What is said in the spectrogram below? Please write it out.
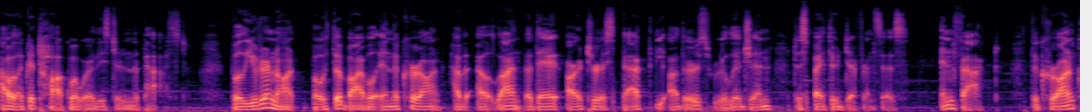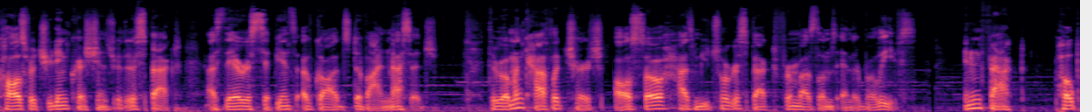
I would like to talk about where they stood in the past. Believe it or not, both the Bible and the Quran have outlined that they are to respect the other's religion despite their differences. In fact, the Quran calls for treating Christians with respect as they are recipients of God's divine message. The Roman Catholic Church also has mutual respect for Muslims and their beliefs. In fact, Pope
